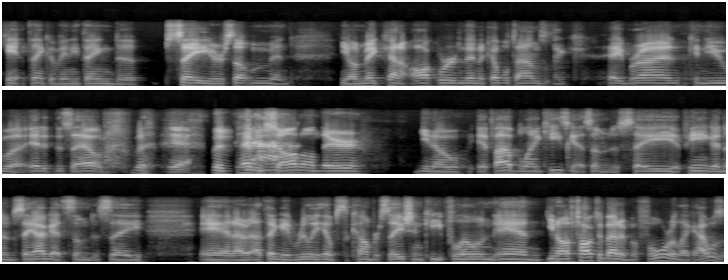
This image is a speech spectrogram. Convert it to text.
can't think of anything to say or something, and you know, make kind of awkward, and then a couple times like hey Brian, can you uh, edit this out? but yeah, but having Sean on there, you know, if I blank, he's got something to say. If he ain't got nothing to say, I got something to say. And I, I think it really helps the conversation keep flowing. And you know, I've talked about it before. Like I was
